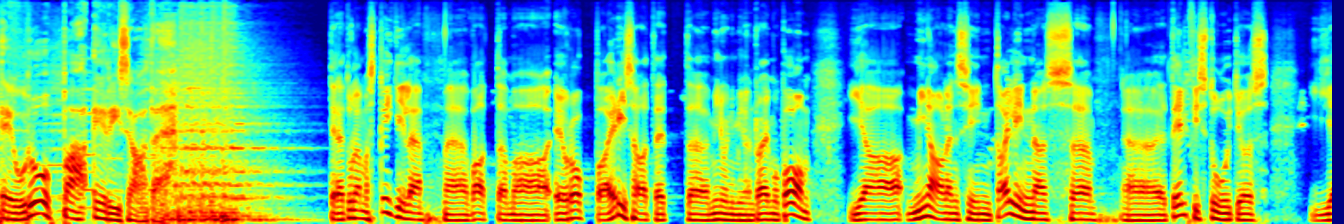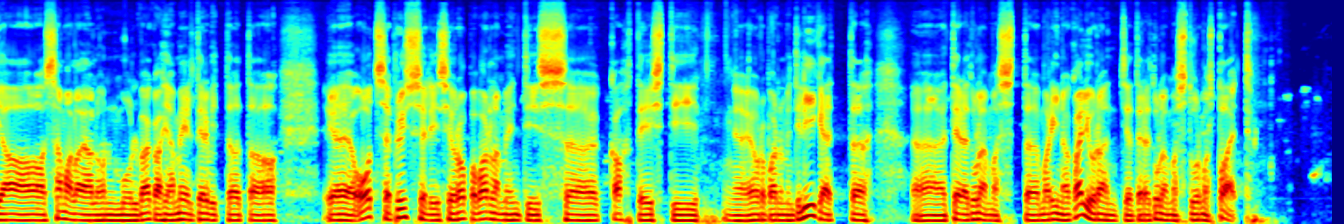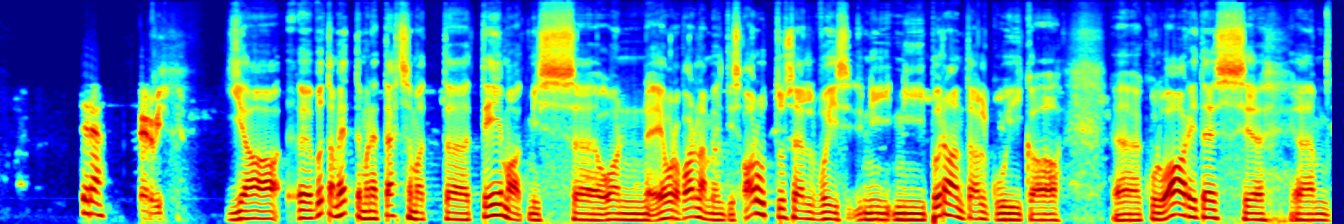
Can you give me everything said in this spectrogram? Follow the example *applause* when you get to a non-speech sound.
Euroopa erisaade tere tulemast kõigile äh, vaatama Euroopa erisaadet, minu nimi on Raimo Poom ja mina olen siin Tallinnas äh, Delfi stuudios ja samal ajal on mul väga hea meel tervitada äh, otse Brüsselis Euroopa Parlamendis kahte Eesti Europarlamendi liiget. tere tulemast, Marina Kaljurand ja tere tulemast, Urmas Paet. tere. tervist ja äh, võtame ette mõned tähtsamad äh, teemad, mis äh, on Europarlamendis arutusel või nii, nii põrandal kui ka kuluaarides,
